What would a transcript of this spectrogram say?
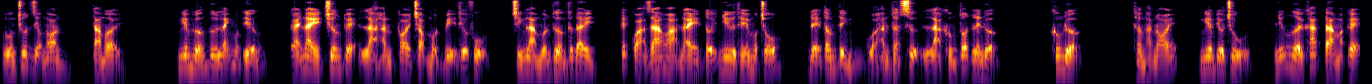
uống chút rượu ngon, ta mời. Nghiêm hưởng hư lạnh một tiếng, cái này trương tuệ là hắn coi trọng một vị thiếu phụ, chính là muốn thưởng thức đây, kết quả gia hỏa này tới như thế một chỗ, để tâm tình của hắn thật sự là không tốt lên được. Không được. Thẩm hạc nói, nghiêm thiếu chủ, những người khác ta mặc kệ,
